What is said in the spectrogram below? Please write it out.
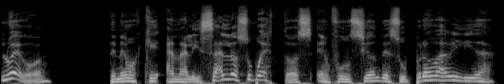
Luego, tenemos que analizar los supuestos en función de su probabilidad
